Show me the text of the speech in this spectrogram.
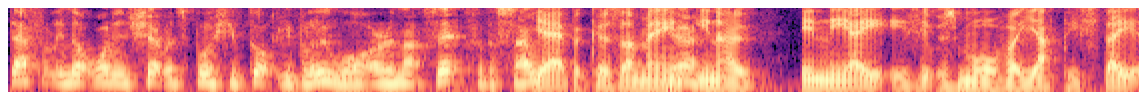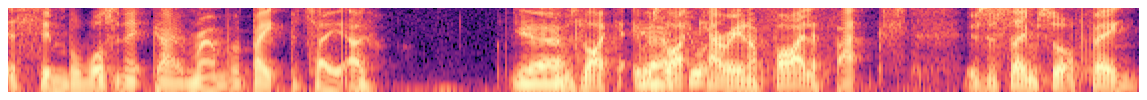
Definitely not one in Shepherd's Bush. You've got your Blue Water, and that's it for the south. Yeah, because I mean, Yeah. you know, in the eighties, it was more of a yappy status symbol, wasn't it? Going around with a baked potato. yeah. It was like it was like you- carrying a filofax. It was the same sort of thing.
